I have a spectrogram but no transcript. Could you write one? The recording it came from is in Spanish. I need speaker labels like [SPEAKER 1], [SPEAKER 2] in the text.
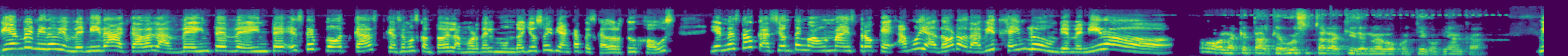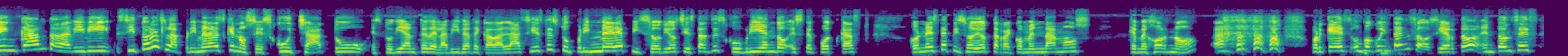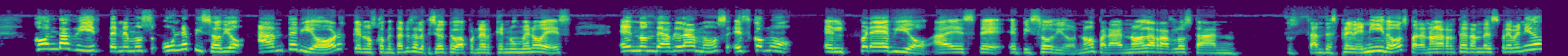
[SPEAKER 1] Bienvenido, bienvenida a Cábala 2020, este podcast que hacemos con todo el amor del mundo. Yo soy Bianca Pescador, tu host, y en esta ocasión tengo a un maestro que amo y adoro, David Heimblum. Bienvenido.
[SPEAKER 2] Hola, ¿qué tal? Qué gusto estar aquí de nuevo contigo, Bianca.
[SPEAKER 1] Me encanta, David. Y si tú eres la primera vez que nos escucha, tú, estudiante de la vida de Kabbalah, si este es tu primer episodio, si estás descubriendo este podcast, con este episodio te recomendamos que mejor no, porque es un poco intenso, ¿cierto? Entonces, con David tenemos un episodio anterior, que en los comentarios del episodio te voy a poner qué número es, en donde hablamos, es como el previo a este episodio, ¿no? Para no agarrarlos tan, pues, tan desprevenidos, para no agarrarte tan desprevenido.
